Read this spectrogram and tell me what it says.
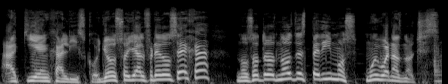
aquí en Jalisco. Yo soy Alfredo Ceja, nosotros nos despedimos. Muy buenas noches.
